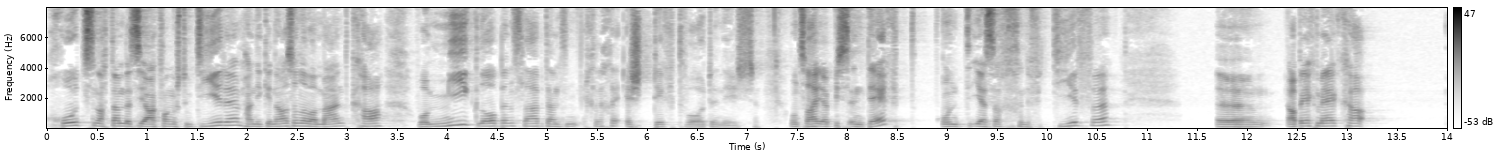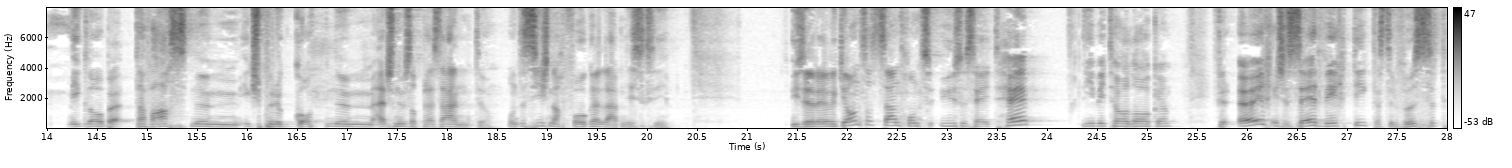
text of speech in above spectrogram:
kurz nachdem ich angefangen zu studieren, habe ich genau so einen Moment gehabt, wo mein Glaubensleben dann ein bisschen erstickt worden ist. Und zwar habe ich etwas entdeckt und ich konnte es vertiefen. Ähm, aber ich gemerkt, ich glaube, da wächst nicht mehr, ich spüre Gott nicht mehr, er ist nicht mehr so präsent. Und das war nach folgendem Erlebnis. Unser Religionsdozent kommt zu uns und sagt, hey, liebe Theologen, für euch ist es sehr wichtig, dass ihr wisst,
